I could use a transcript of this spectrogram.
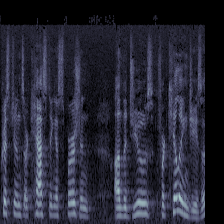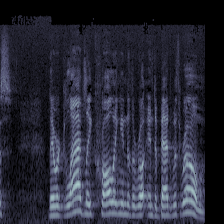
Christians are casting aspersion on the Jews for killing Jesus. They were gladly crawling into, the, into bed with Rome,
